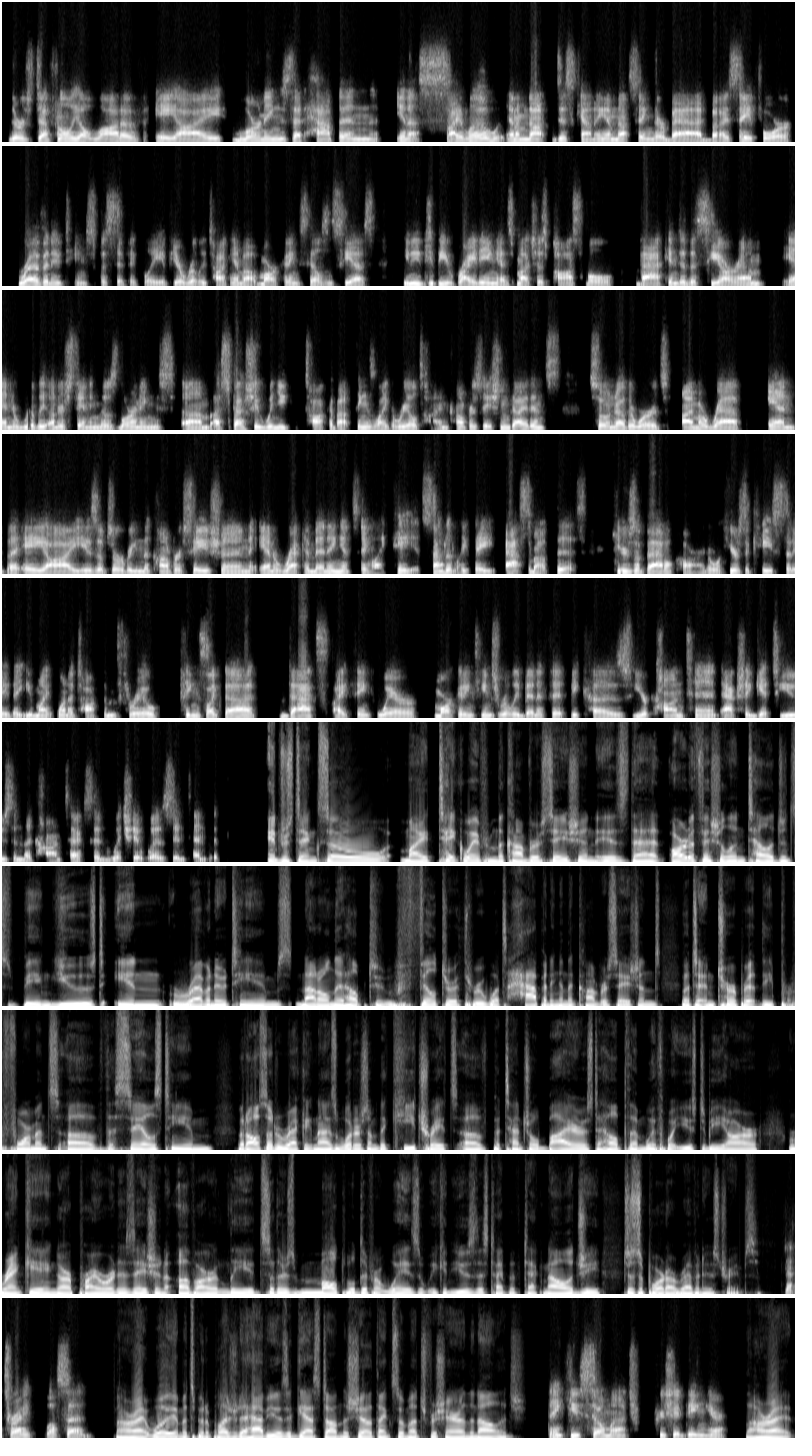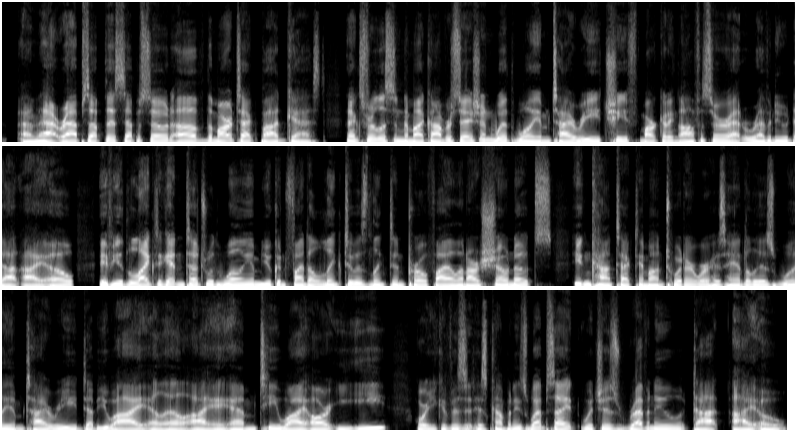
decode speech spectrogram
There's definitely a lot of AI learnings that happen in a silo. And I'm not discounting, I'm not saying they're bad, but I say for revenue teams specifically, if you're really talking about marketing, sales, and CS, you need to be writing as much as possible back into the CRM and really understanding those learnings, um, especially when you talk about things like real time conversation guidance. So, in other words, I'm a rep and the AI is observing the conversation and recommending and saying, like, hey, it sounded like they asked about this here's a battle card or here's a case study that you might want to talk them through, things like that. That's, I think, where marketing teams really benefit because your content actually gets used in the context in which it was intended. Interesting. So, my takeaway from the conversation is that artificial intelligence is being used in revenue teams not only to help to filter through what's happening in the conversations, but to interpret the performance of the sales team, but also to recognize what are some of the key traits of potential buyers to help them with what used to be our ranking, our prioritization of our leads. So, there's multiple different ways that we can use this type of technology to support our revenue streams. That's right. Well said. All right, William, it's been a pleasure to have you as a guest on the show. Thanks so much for sharing the knowledge. Thank you so much. Appreciate being here. All right. And that wraps up this episode of the Martech podcast. Thanks for listening to my conversation with William Tyree, Chief Marketing Officer at Revenue.io. If you'd like to get in touch with William, you can find a link to his LinkedIn profile in our show notes. You can contact him on Twitter, where his handle is William Tyree, W I L L I A M T Y R E E or you can visit his company's website, which is revenue.io.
